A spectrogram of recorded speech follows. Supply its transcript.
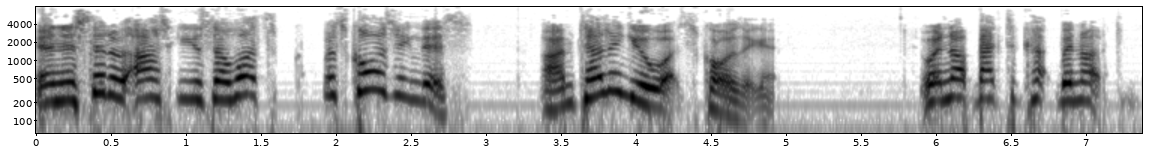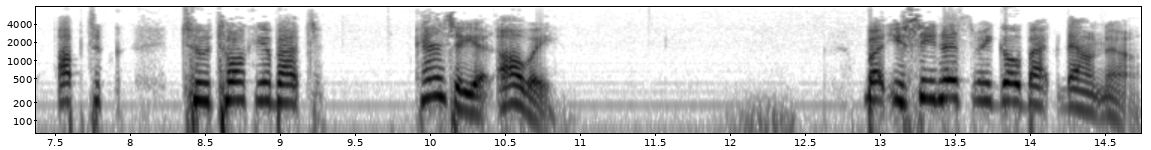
And instead of asking yourself, what's, what's causing this? I'm telling you what's causing it. We're not back to, we're not up to, to talking about cancer yet, are we? But you see, let me go back down now.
